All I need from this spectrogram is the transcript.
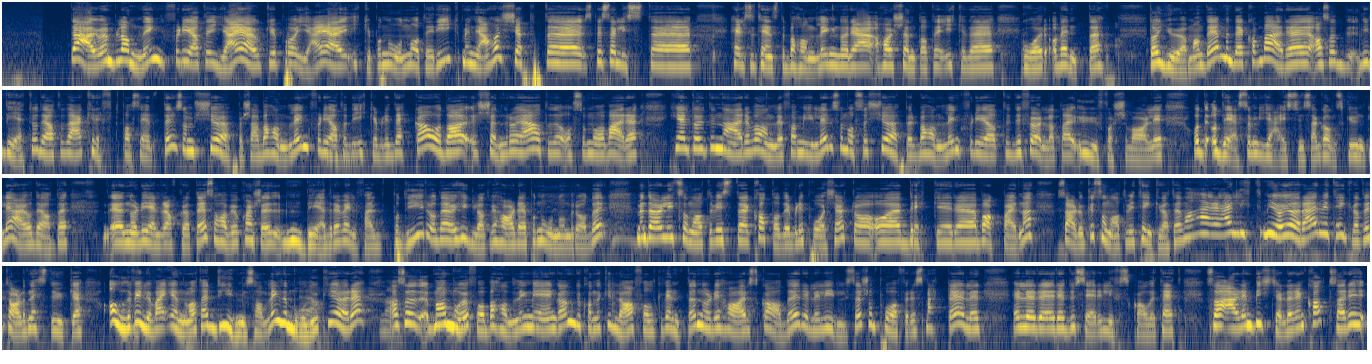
Det er jo en blanding. fordi at jeg er jo ikke på, er ikke på noen måte rik, men jeg har kjøpt uh, spesialisthelsetjenestebehandling når jeg har skjønt at det ikke det går å vente. Da gjør man det, men det kan være altså, Vi vet jo det at det er kreftpasienter som kjøper seg behandling fordi at de ikke blir dekka, og da skjønner jo jeg at det også må være helt ordinære, vanlige familier som også kjøper behandling fordi at de føler at det er uforsvarlig. Og det, og det som jeg syns er ganske underlig, er jo det at det, eh, når det gjelder akkurat det, så har vi jo kanskje bedre bedre velferd på dyr, og det er jo hyggelig at vi har det på noen områder. Men det er jo litt sånn at hvis katta di blir påkjørt og, og brekker eh, bakbeinet, så er det jo ikke sånn at vi tenker at det er litt mye å gjøre her, vi tenker at vi tar det neste uke. Alle vil jo være enige om at det er dyremishandling, det må ja. du jo ikke gjøre. Altså, man må jo få behandling med en gang. Du kan jo ikke la folk vente når de har skader eller lidelser som påfører smerte eller, eller reduserer livskvalitet. Så er det en bikkje eller en katt, så er det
